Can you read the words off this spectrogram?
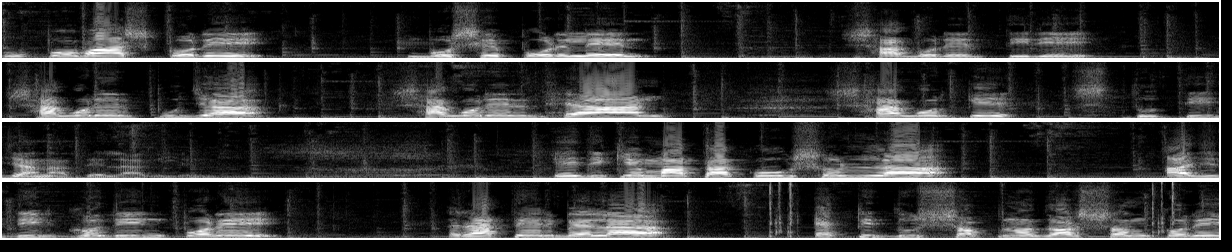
উপবাস করে বসে পড়লেন সাগরের তীরে। সাগরের পূজা, সাগরের ধ্যান, সাগরকে স্তুতি জানাতে লাগলেন। এদিকে মাতা কৌশল্যা আজ দীর্ঘদিন পরে রাতের বেলা একটি দুঃস্বপ্ন দর্শন করে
